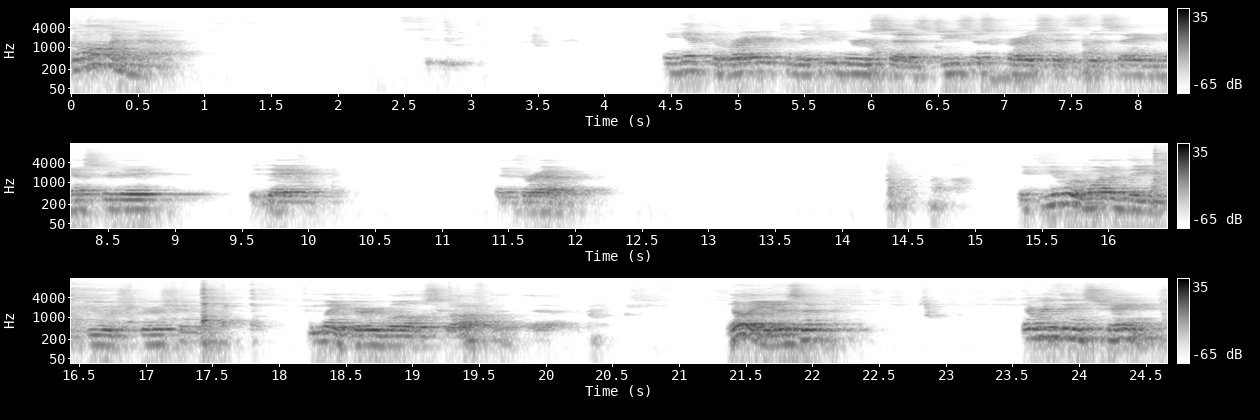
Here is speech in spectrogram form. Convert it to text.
gone now. And yet the writer to the Hebrews says Jesus Christ is the same yesterday, today, and forever. If you were one of these Jewish Christians, you might very well have scoffed at that. No, he isn't. Everything's changed.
